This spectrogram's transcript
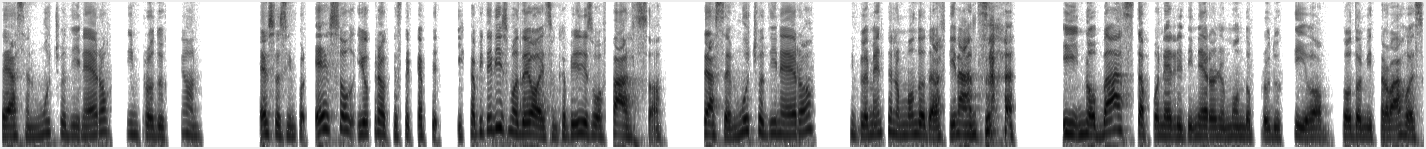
se hacen mucho dinero sin producción. Eso es Eso yo creo que este el capitalismo de hoy es un capitalismo falso. Se hace mucho dinero simplemente en el mundo de la finanza. Y no basta poner el dinero en el mundo productivo. Todo mi trabajo es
